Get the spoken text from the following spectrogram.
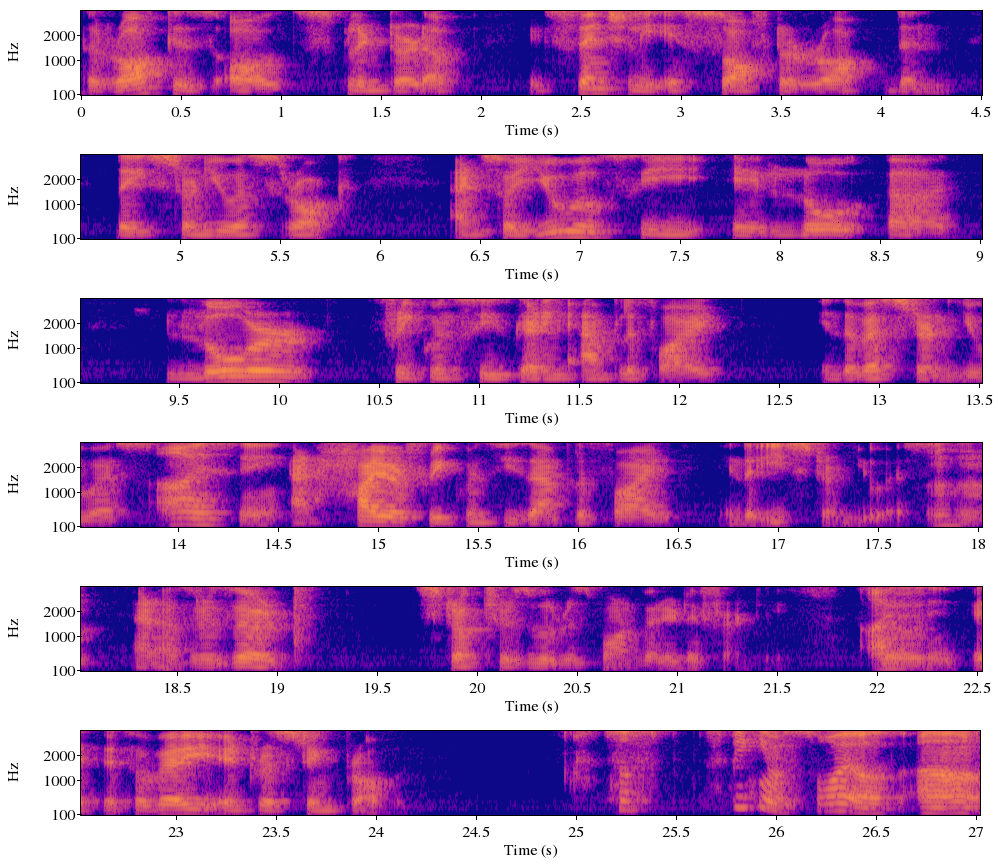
the rock is all splintered up, it's essentially a softer rock than the eastern US rock. And so you will see a low, uh, lower frequencies getting amplified in the western US I see. and higher frequencies amplified in the eastern US. hmm And as a result, structures will respond very differently. So I see. It, it's a very interesting problem. So sp- speaking of soils, uh,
